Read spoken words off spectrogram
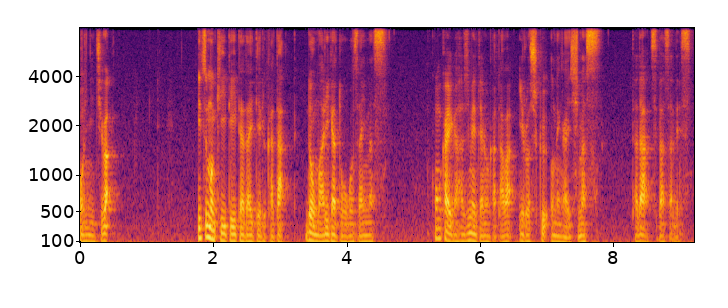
こんにちは。いつも聞いていただいている方どうもありがとうございます。今回が初めての方はよろしくお願いします。ただ翼です。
